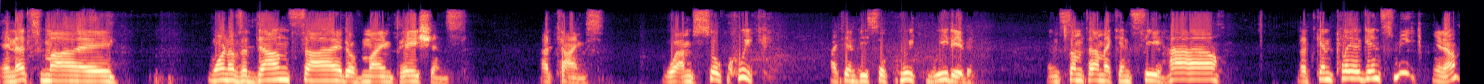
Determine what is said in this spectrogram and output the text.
And that's my one of the downside of my impatience at times, where I'm so quick, I can be so quick-witted, and sometimes I can see how that can play against me, you know.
